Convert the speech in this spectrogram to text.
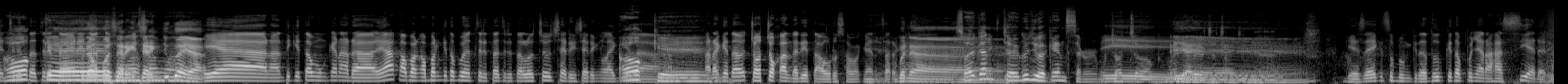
Oke. cerita-ceritanya. nih. Udah mau sharing-sharing juga ya. Iya, nanti kita mungkin ada ya kapan-kapan kita punya cerita-cerita lucu sharing-sharing lagi lah. Oke. Karena kita cocok kan tadi Taurus sama Cancer. kan. Benar. Soalnya kan cewek gue juga cancer, cocok. Iya, Iya iya cocok iya, juga. Biasanya sebelum kita tuh kita punya rahasia dari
